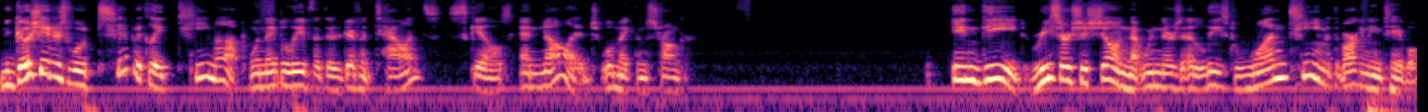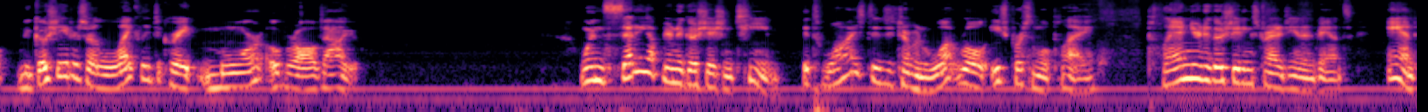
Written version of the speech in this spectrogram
Negotiators will typically team up when they believe that their different talents, skills, and knowledge will make them stronger. Indeed, research has shown that when there's at least one team at the bargaining table, negotiators are likely to create more overall value. When setting up your negotiation team, it's wise to determine what role each person will play, plan your negotiating strategy in advance, and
